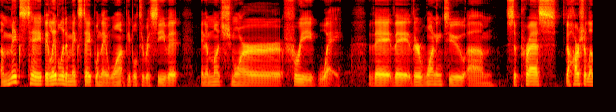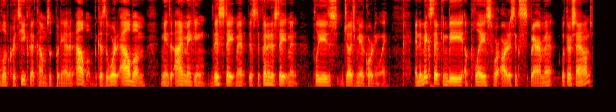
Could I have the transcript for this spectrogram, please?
a mixtape, they label it a mixtape when they want people to receive it in a much more free way. They they they're wanting to um, suppress the harsher level of critique that comes with putting out an album because the word album means that I'm making this statement, this definitive statement. Please judge me accordingly. And a mixtape can be a place where artists experiment with their sound.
